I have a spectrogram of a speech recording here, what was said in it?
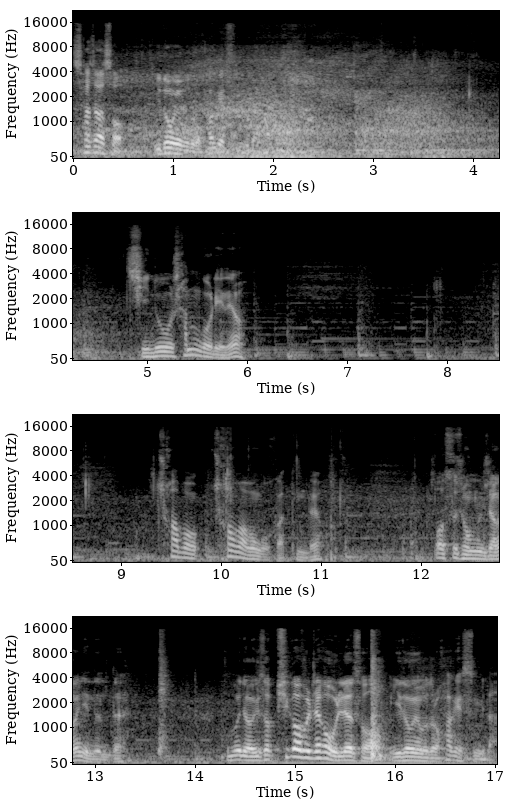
찾아서 이동해 보도록 하겠습니다. 진우 삼거리네요. 처음, 와본 것 같은데요. 버스 정류장은 있는데 한번 여기서 픽업을 제가 올려서 이동해 보도록 하겠습니다.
